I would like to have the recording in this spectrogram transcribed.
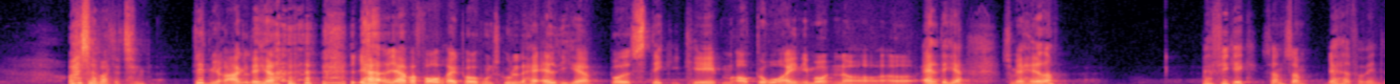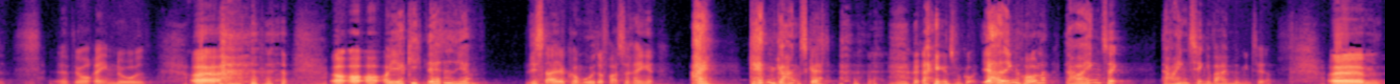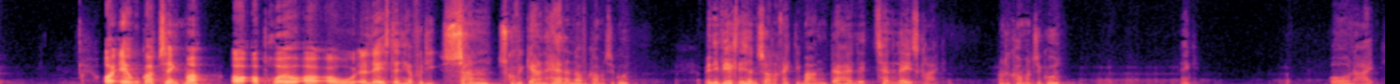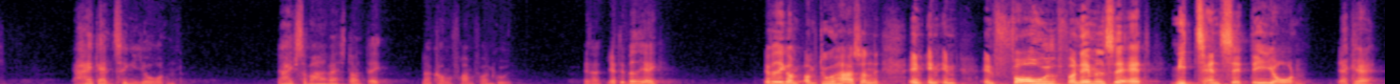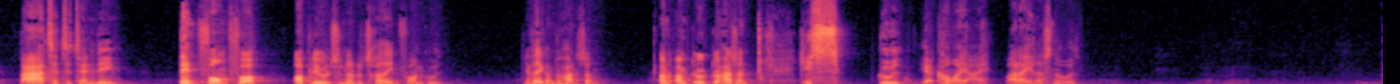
Og så var det tænkt, det er et mirakel det her. jeg, jeg var forberedt på, at hun skulle have alle de her, både stik i kæben og borer ind i munden og, og alt det her, som jeg hader. Men jeg fik ikke sådan, som jeg havde forventet. Øh, det var ren noget. Øh, og, og, og, og jeg gik lettet hjem. Lige snart jeg kom ud derfra, så ringede ej, gæt en gang, skat. ringede til Jeg havde ingen huller. Der var ingenting. Der var ingenting i vejen med mine tænder. Øhm, og jeg kunne godt tænke mig og, og prøve at, at øh, læse den her, fordi sådan skulle vi gerne have det, når vi kommer til Gud. Men i virkeligheden, så er der rigtig mange, der har lidt tandlægeskræk, når det kommer til Gud. Ikke? Åh oh, nej, jeg har ikke alting i orden. Jeg har ikke så meget at være stolt af, når jeg kommer frem for en Gud. Eller, ja, det ved jeg ikke. Jeg ved ikke, om, om du har sådan en, en, en, en forud fornemmelse, at mit tandsæt, det er i orden. Jeg kan bare tage til tandlægen. Den form for oplevelse, når du træder ind foran Gud. Jeg ved ikke, om du har det sådan. Om, om du, du har sådan, yes, Gud, her kommer jeg. Var der ellers noget?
